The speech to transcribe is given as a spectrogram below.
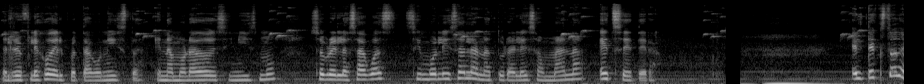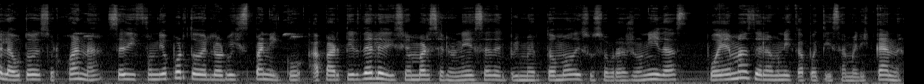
El reflejo del protagonista, enamorado de sí mismo, sobre las aguas simboliza la naturaleza humana, etc. El texto del auto de Sor Juana se difundió por todo el orbe hispánico a partir de la edición barcelonesa del primer tomo de sus obras reunidas, Poemas de la única poetisa americana,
